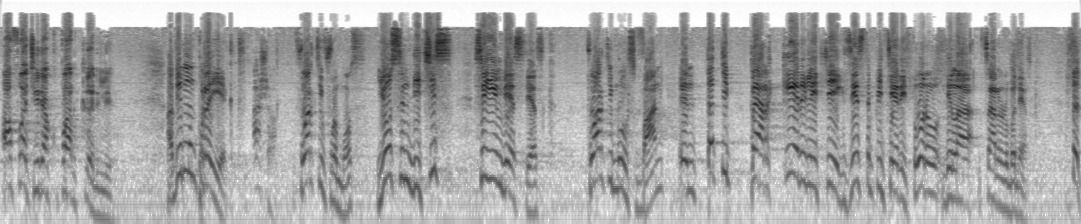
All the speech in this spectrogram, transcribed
afacerea cu parcările. Avem un proiect Așa. foarte frumos. Eu sunt decis să investesc foarte mulți bani în toate parcările ce există pe teritoriul de la țara românească. Tot.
